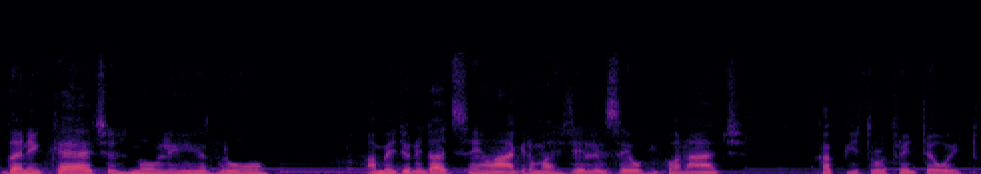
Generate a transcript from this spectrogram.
Dani Cat, no livro A Mediunidade Sem Lágrimas, de Eliseu Rigonati, capítulo 38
